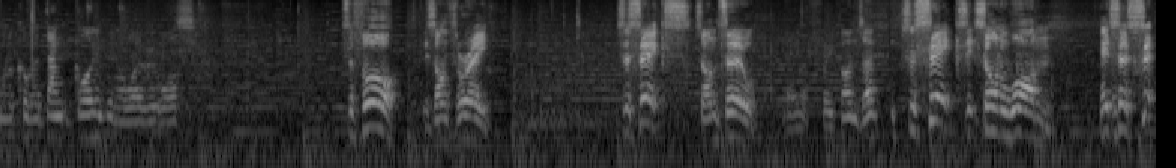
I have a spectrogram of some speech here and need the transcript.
gonna cover Dank Globin or whatever it was. It's a four. It's on three. It's a six. It's on two. Yeah, you got three coins then. It's a six. It's on one. It's a six.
